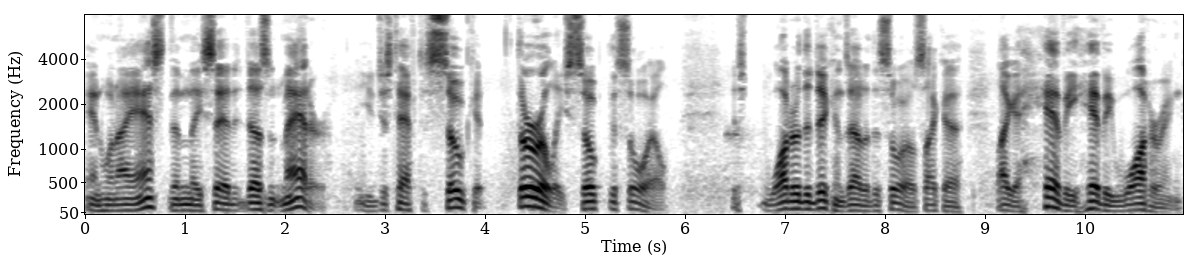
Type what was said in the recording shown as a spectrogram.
and when I asked them, they said it doesn't matter. You just have to soak it thoroughly, soak the soil. Just water the dickens out of the soil. It's like a like a heavy, heavy watering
